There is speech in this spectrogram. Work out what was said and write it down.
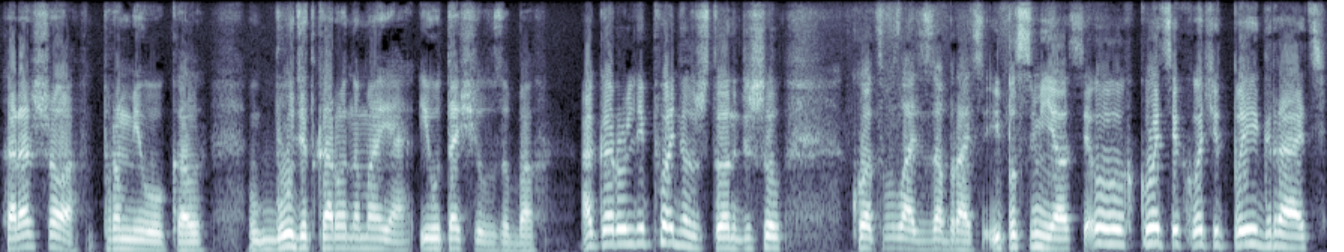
хорошо, промяукал, будет корона моя, и утащил в зубах. А король не понял, что он решил кот власть забрать, и посмеялся. Ох, котик хочет поиграть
